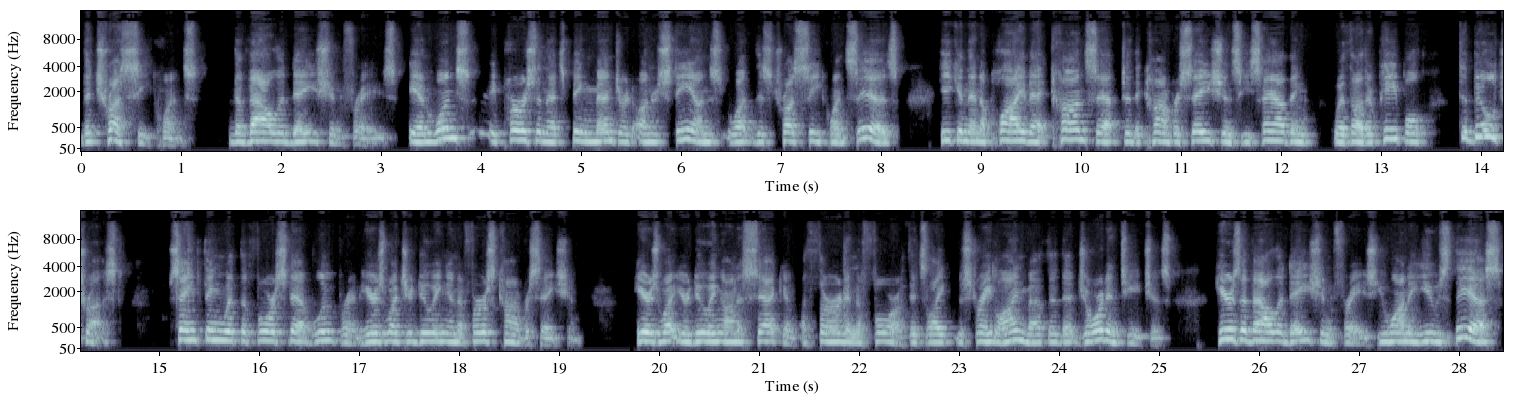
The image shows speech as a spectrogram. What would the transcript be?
the trust sequence, the validation phrase. And once a person that's being mentored understands what this trust sequence is, he can then apply that concept to the conversations he's having with other people to build trust. Same thing with the four step blueprint. Here's what you're doing in a first conversation. Here's what you're doing on a second, a third, and a fourth. It's like the straight line method that Jordan teaches. Here's a validation phrase. You want to use this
